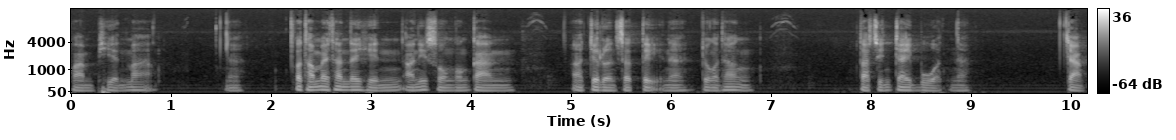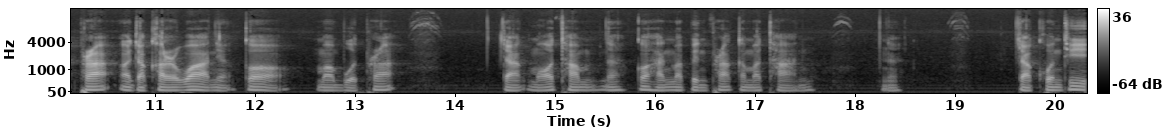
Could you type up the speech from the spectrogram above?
ความเพียรมากนะก็ทำให้ท่านได้เห็นอนิสงค์ของการเจริญสตินะจนกระทั่งตัดสินใจบวชนะจากพระจากคารวาสเนี่ยก็มาบวชพระ จากหมอธรรมนะก็หันมาเป็นพระกรรมฐานนะจากคนที่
